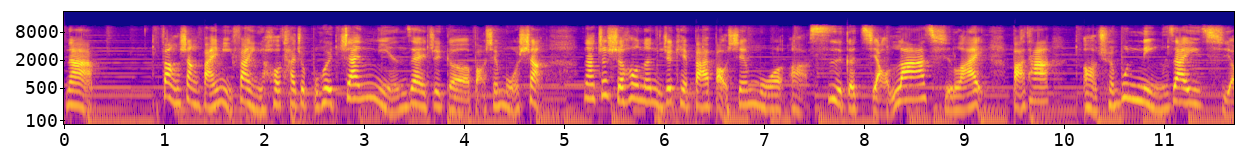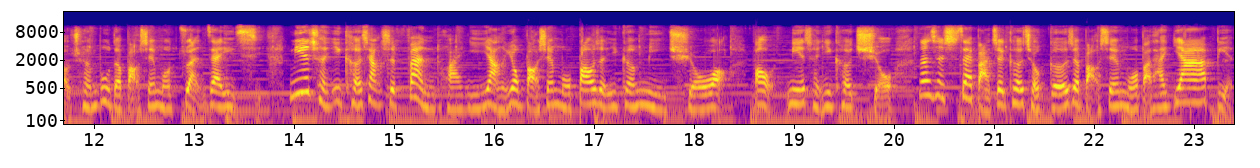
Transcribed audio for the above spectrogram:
那。放上白米饭以后，它就不会粘粘在这个保鲜膜上。那这时候呢，你就可以把保鲜膜啊四个角拉起来，把它。啊，全部拧在一起哦，全部的保鲜膜转在一起，捏成一颗像是饭团一样，用保鲜膜包着一颗米球哦，包捏成一颗球。那是再把这颗球隔着保鲜膜把它压扁，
